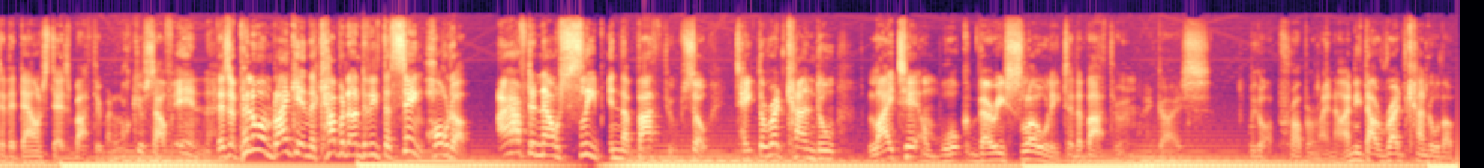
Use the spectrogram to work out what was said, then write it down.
to the downstairs bathroom and lock yourself in. There's a pillow and blanket in the cabinet underneath the sink. Hold up. I have to now sleep in the bathroom. So take the red candle, light it, and walk very slowly to the bathroom. Hey guys, we got a problem right now. I need that red candle though.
